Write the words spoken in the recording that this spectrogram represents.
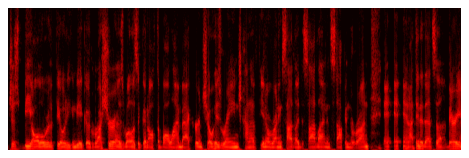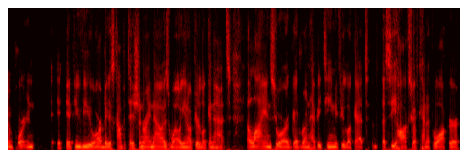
just be all over the field. He can be a good rusher as well as a good off the ball linebacker and show his range, kind of you know running sideline to sideline and stopping the run. And, and I think that that's a very important if you view our biggest competition right now as well. You know, if you're looking at the Lions, who are a good run heavy team, if you look at the Seahawks, who have Kenneth Walker,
